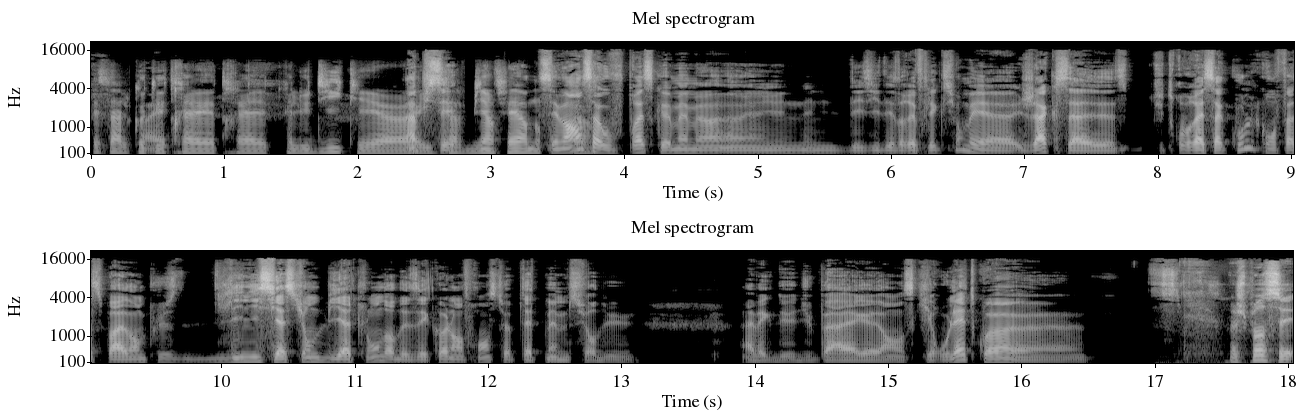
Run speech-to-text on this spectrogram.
C'est ça, le côté très, très, très ludique et ah, ils savent bien faire. C'est marrant, ça ouvre presque même une, des idées de réflexion. Mais Jacques, ça, tu trouverais ça cool qu'on fasse par exemple plus l'initiation de biathlon dans des écoles en France Tu vois, peut-être même sur du avec du, du pas en ski roulette, quoi. Je pense que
